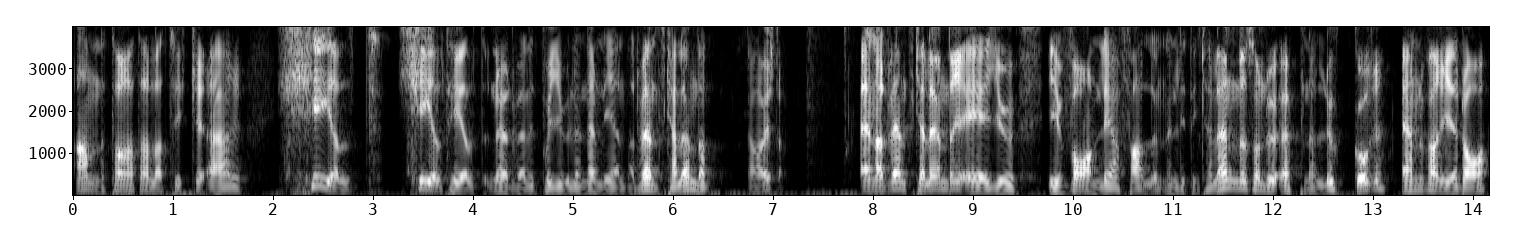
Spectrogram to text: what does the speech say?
antar att alla tycker är helt, helt, helt nödvändigt på julen, nämligen adventskalendern. Ja, just det. En adventskalender är ju i vanliga fall en liten kalender som du öppnar luckor en varje dag.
